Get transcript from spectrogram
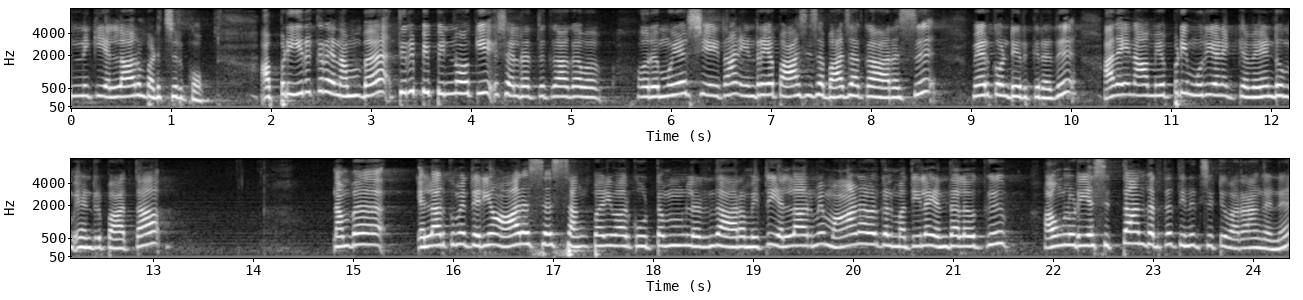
இன்னைக்கு எல்லாரும் படிச்சிருக்கோம். அப்படி இருக்கிற நம்ம திருப்பி பின்னோக்கி செல்றதுக்காக ஒரு முயற்சியை தான் இன்றைய பாசிச பாஜக அரசு மேற்கொண்டிருக்கிறது. அதை நாம் எப்படி முறியணைக்க வேண்டும் என்று பார்த்தா நம்ம எல்லாருக்குமே தெரியும் ஆர்எஸ்எஸ் சங் பரிவார் கூட்டம்ல இருந்து ஆரம்பித்து எல்லாருமே மாணவர்கள் மத்தியில் எந்த அளவுக்கு அவங்களுடைய சித்தாந்தத்தை திணிச்சிட்டு வராங்கன்னு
